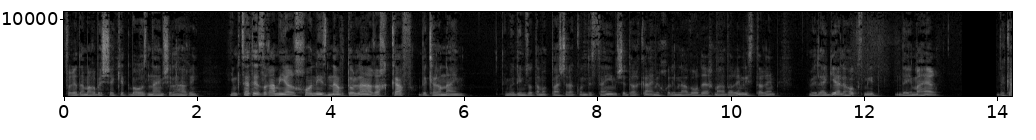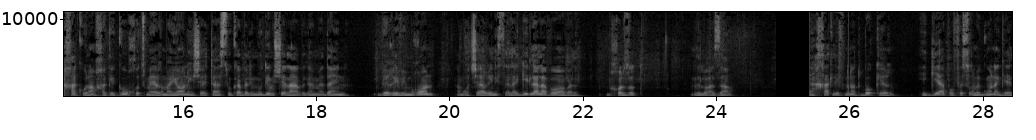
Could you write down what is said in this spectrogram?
פרד אמר בשקט באוזניים של הארי, עם קצת עזרה מירחוני, זנב תולה, רך כף וקרניים. אתם יודעים זאת המפה של הקונדסאים, שדרכה הם יכולים לעבור דרך מעברים נסתרים ולהגיע להוקסמית די מהר. וככה כולם חגגו, חוץ מהרמיוני שהייתה עסוקה בלימודים שלה, וגם עדיין בריב עם רון, למרות שארי ניסה להגיד לה לבוא, אבל בכל זאת זה לא עזר. באחת לפנות בוקר הגיע הפרופסור מגונגל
